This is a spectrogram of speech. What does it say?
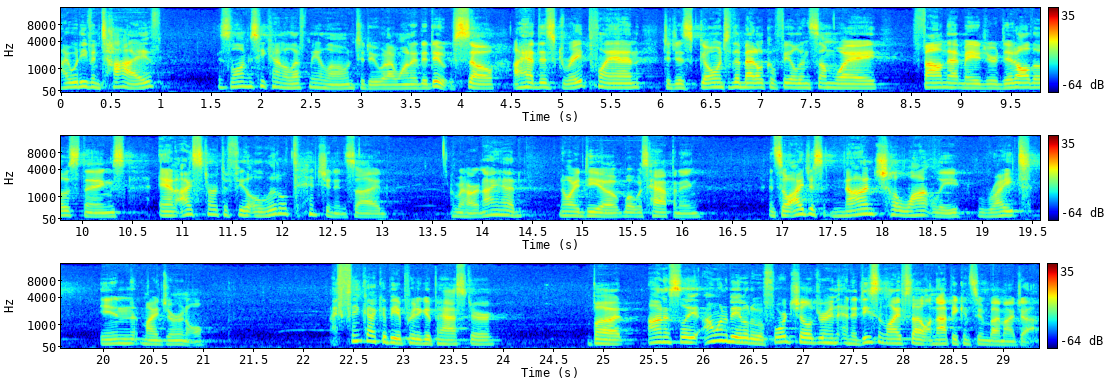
I would even tithe as long as He kind of left me alone to do what I wanted to do. So I had this great plan to just go into the medical field in some way, found that major, did all those things, and I start to feel a little tension inside of my heart. And I had no idea what was happening. And so I just nonchalantly write in my journal I think I could be a pretty good pastor, but honestly, I want to be able to afford children and a decent lifestyle and not be consumed by my job.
